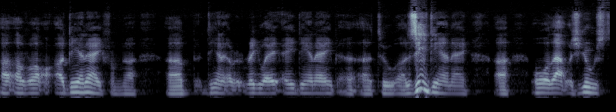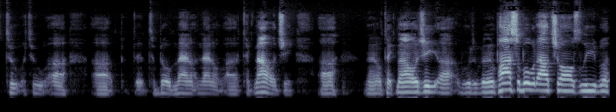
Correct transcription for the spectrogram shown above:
Uh, of uh, DNA from the uh, DNA, regular A DNA uh, uh, to Z DNA. all that was used to to to build nano nano technology. nanotechnology would have been impossible without Charles Lieber.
